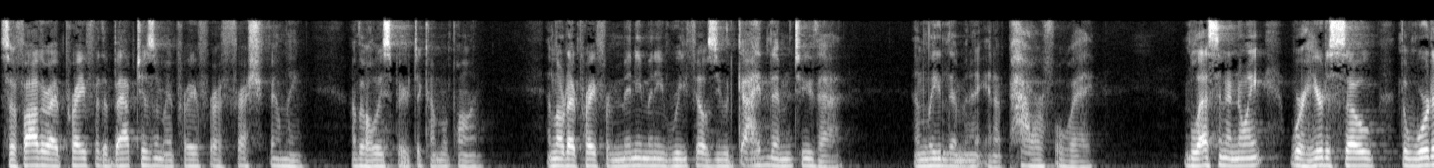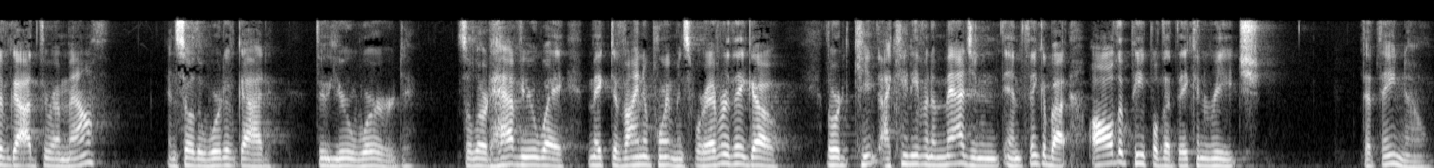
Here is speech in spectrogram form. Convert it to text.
So, Father, I pray for the baptism. I pray for a fresh filling of the Holy Spirit to come upon. And Lord, I pray for many, many refills. You would guide them to that and lead them in a, in a powerful way bless and anoint. We're here to sow the Word of God through our mouth and sow the Word of God through your Word. So, Lord, have your way. Make divine appointments wherever they go. Lord, I can't even imagine and think about all the people that they can reach, that they know,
